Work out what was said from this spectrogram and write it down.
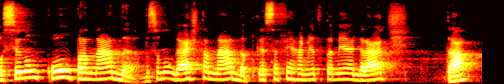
você não compra nada, você não gasta nada, porque essa ferramenta também é grátis, tá?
